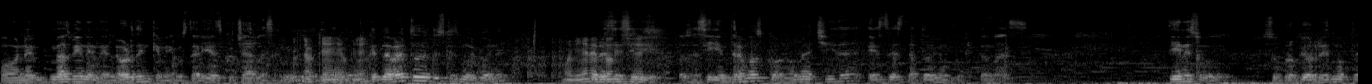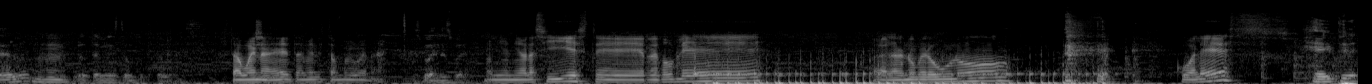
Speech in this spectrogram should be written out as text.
O en el, más bien en el orden que me gustaría escucharlas a mí. ¿no? Ok, Digamos, ok. Porque la verdad todo el disco es muy bueno. Muy bien, Pero entonces. este sí, o sea, si entramos con una chida, este está todavía un poquito más. Tiene su, su propio ritmo, claro, pero también está un poquito más. Está buena, eh. También está muy buena. Es bueno, es bueno. Muy bien, y ahora sí, este. Redoble. Para la número 1. ¿Cuál es? Happy-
